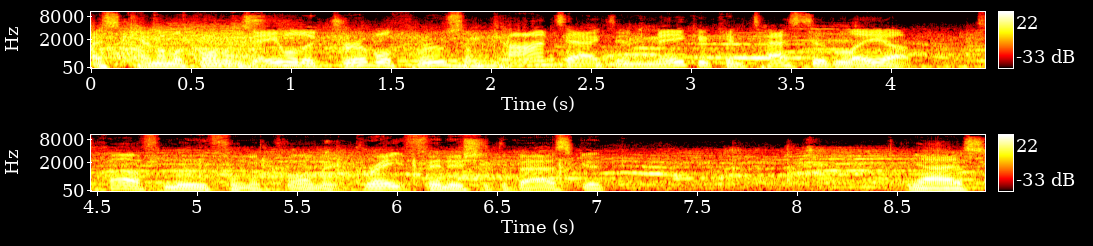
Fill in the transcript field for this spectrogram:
As Kendall McCormick is able to dribble through some contact and make a contested layup. Tough move from McCormick. Great finish at the basket. Guys,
